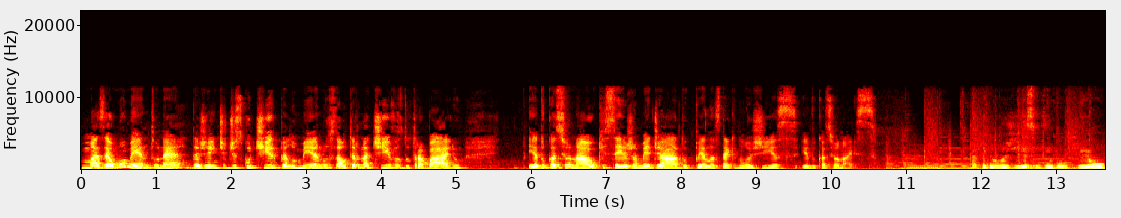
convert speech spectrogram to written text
mas é o momento, né, da gente discutir pelo menos alternativas do trabalho educacional que seja mediado pelas tecnologias educacionais. A tecnologia se desenvolveu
